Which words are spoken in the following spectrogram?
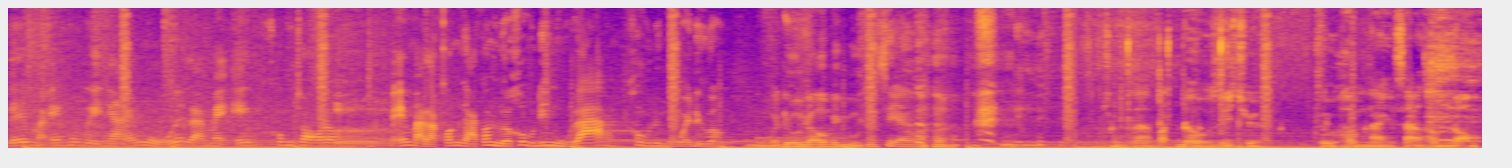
đêm mà em không về nhà em ngủ ấy là mẹ em không cho đâu. Mẹ em bảo là con gái con lứa không được đi ngủ lang, không được đi ngủ ngoài đường. Ngủ ngoài đường đâu, mình ngủ trên xe mà. Chúng ta bắt đầu di chuyển từ hầm này sang hầm nọ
